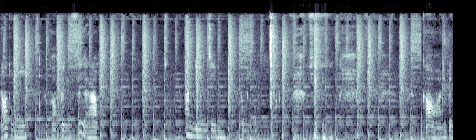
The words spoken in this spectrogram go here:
เนาะตรงนี้แล้วก็เป็นเสื้อนะครับปั้นดีจริงตรงนี้ก็อันนี่เป็น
